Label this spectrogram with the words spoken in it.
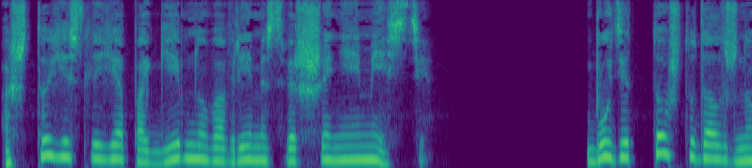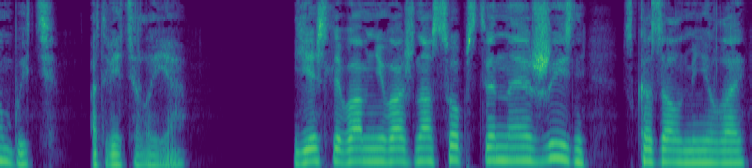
А что, если я погибну во время свершения мести? Будет то, что должно быть. — ответила я. «Если вам не важна собственная жизнь, — сказал Минилай,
